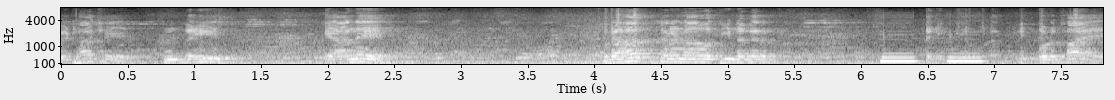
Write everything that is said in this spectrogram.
બેઠા છે. હું કહીશ કે આને બૃહદ કર્ણાવતી નગર તરીકે ઓળખાય.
